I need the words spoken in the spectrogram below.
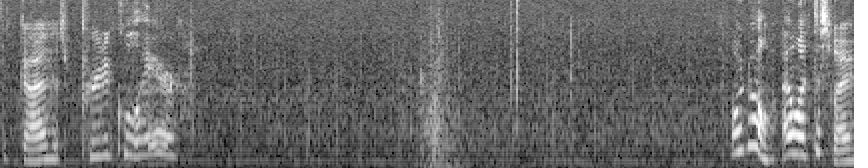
The guy has pretty cool hair. Oh no, I went this way.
